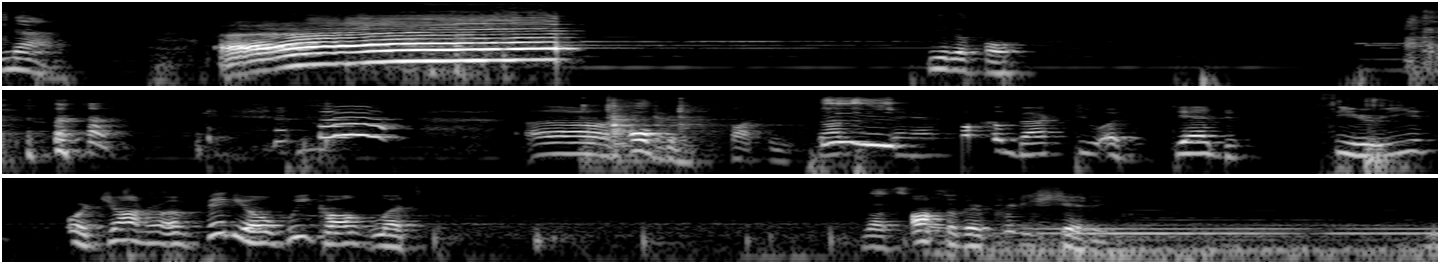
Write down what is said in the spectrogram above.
Now. Uh, Beautiful. oh, Open. fucking sucks. And welcome back to a dead series or genre of video we call Let's Play. Let's Also, play. they're pretty shitty.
